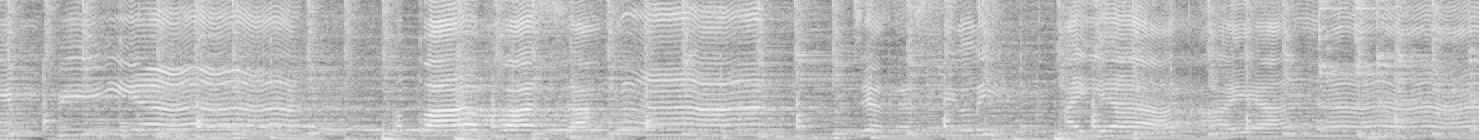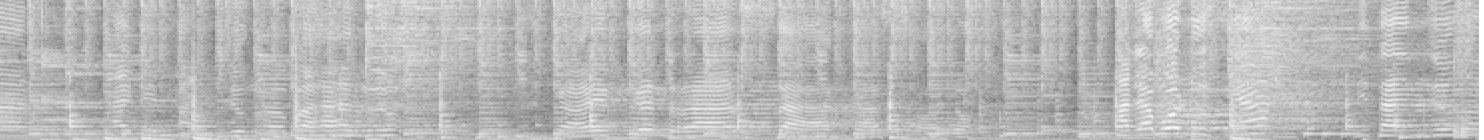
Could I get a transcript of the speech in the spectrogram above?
impian. Apa pasangan Jangan silih ayang-ayangan Di Tanjung Baru Ngaitkan rasa kasono Ada bonusnya di Tanjung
